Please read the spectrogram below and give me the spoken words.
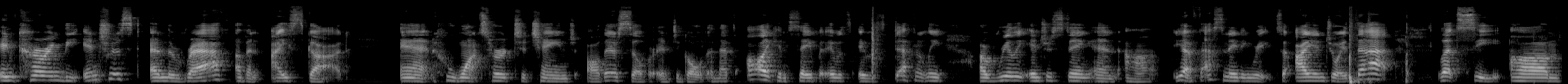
incurring the interest and the wrath of an ice god and who wants her to change all their silver into gold. And that's all i can say but it was it was definitely a really interesting and uh, yeah fascinating read. So i enjoyed that. Let's see. Um,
